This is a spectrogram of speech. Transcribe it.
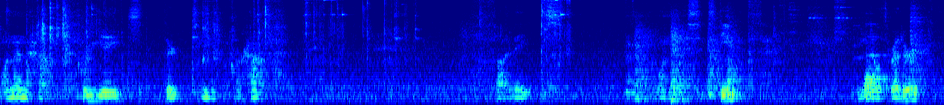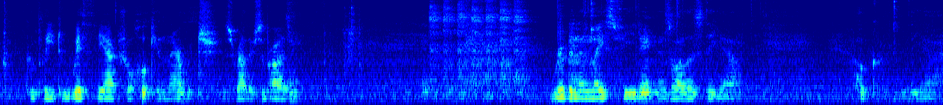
one and a half, three eighths, thirteen or half five eighths, one and a sixteenth, needle threader, complete with the actual hook in there, which is rather surprising. Ribbon and lace feeding, as well as the uh, hook, the uh,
